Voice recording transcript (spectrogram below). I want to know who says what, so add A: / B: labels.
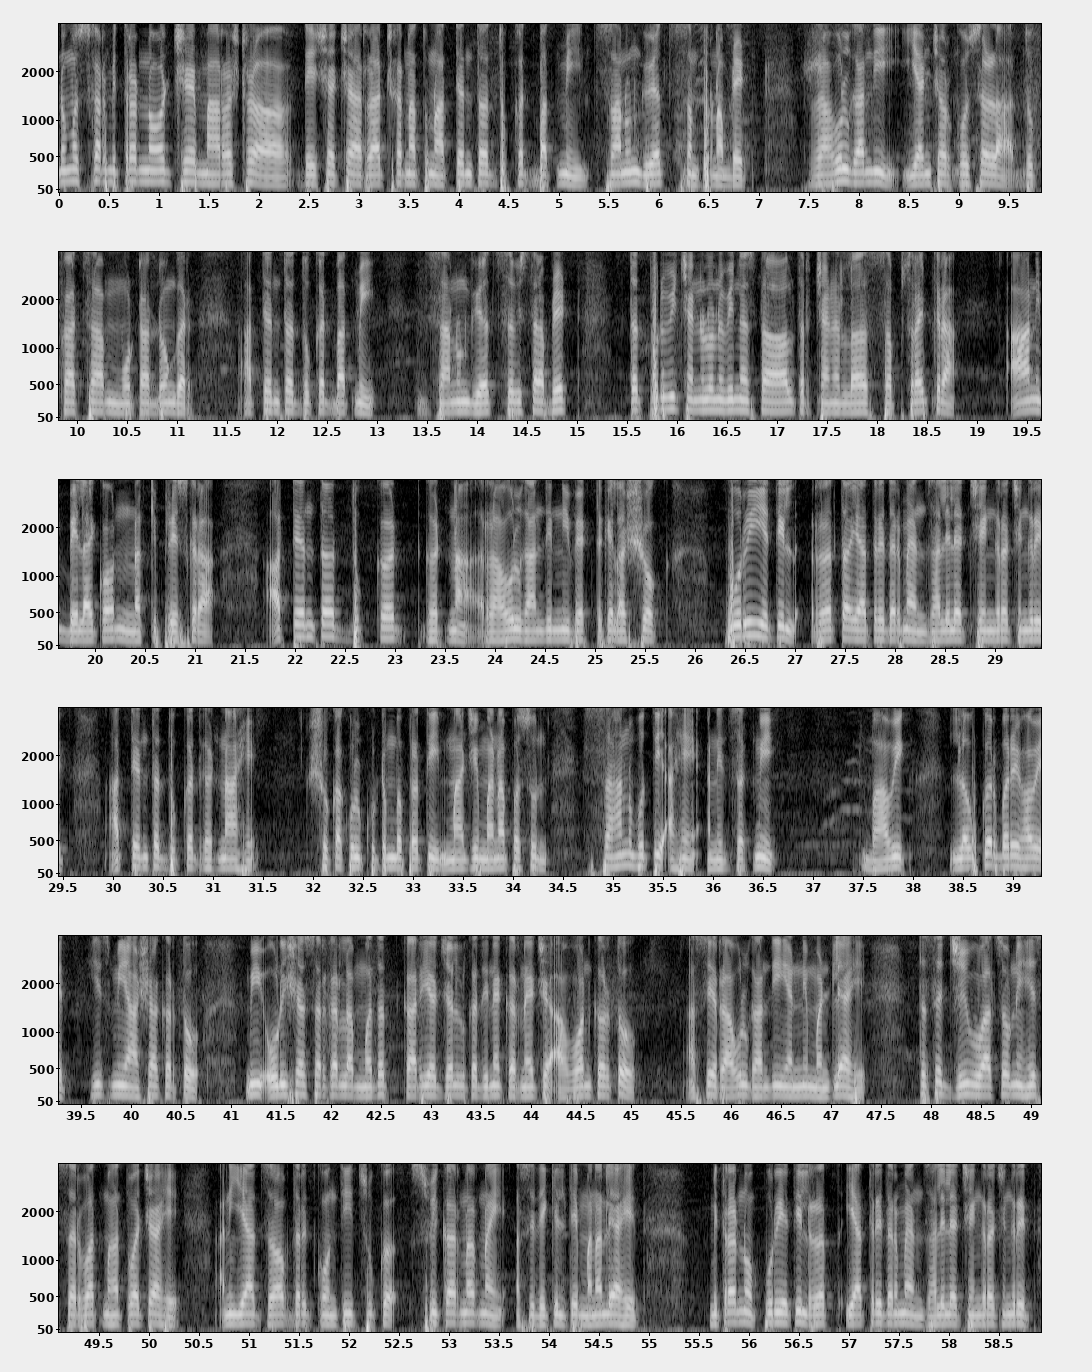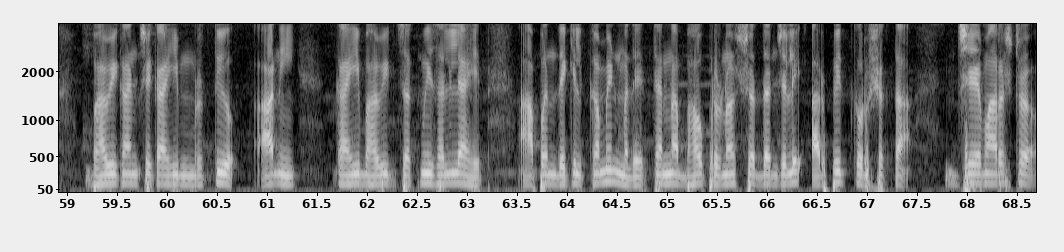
A: नमस्कार मित्रांनो जय महाराष्ट्र. देशाच्या राजकारणातून अत्यंत दुःखद बातमी जाणून घेऊयात संपूर्ण अपडेट. राहुल गांधी यांच्यावर कोसळला दुःखाचा मोठा डोंगर. अत्यंत दुःखद बातमी जाणून घेऊयात सविस्तर अपडेट. तत्पूर्वी चॅनलवर नवीन असताल तर चॅनलला सबस्क्राईब करा आणि बेलायकॉन नक्की प्रेस करा. अत्यंत दुःखद घटना राहुल गांधींनी व्यक्त केला शोक. पुरी येथील रथयात्रेदरम्यान झालेल्या चेंगराचेंगरीत अत्यंत दुःखद घटना आहे. शोकाकुल कुटुंबप्रती माझी मनापासून सहानुभूती आहे आणि जखमी भाविक लवकर बरे व्हावेत हीच मी आशा करतो. मी ओडिशा सरकारला मदत कार्य जलगतीने करण्याचे आवाहन करतो असे राहुल गांधी यांनी म्हटले आहे. तसेच जीव वाचवणे हे सर्वात महत्त्वाचे आहे आणि या जबाबदारीत कोणतीही चूक स्वीकारणार नाही असे देखील ते म्हणाले आहेत. मित्रांनो पुरी येथील रथ यात्रेदरम्यान झालेल्या चेंगराचेंगरीत भाविकांचे काही मृत्यू आणि काही भाविक जखमी झालेले आहेत. आपण देखील कमेंटमध्ये त्यांना भावपूर्ण श्रद्धांजली अर्पित करू शकता. जय महाराष्ट्र.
